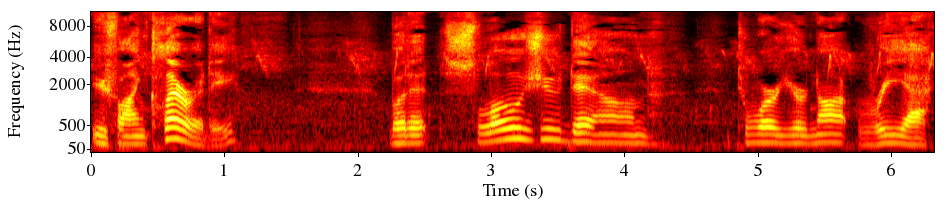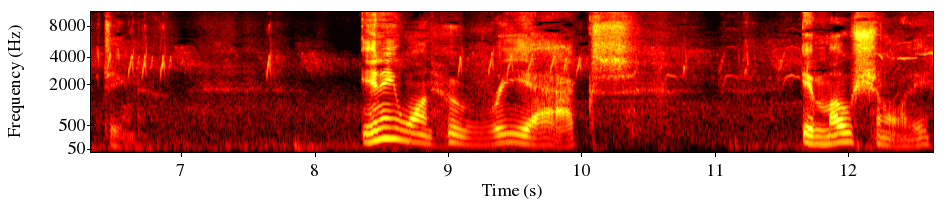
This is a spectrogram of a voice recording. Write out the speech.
you find clarity, but it slows you down to where you're not reacting. Anyone who reacts emotionally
